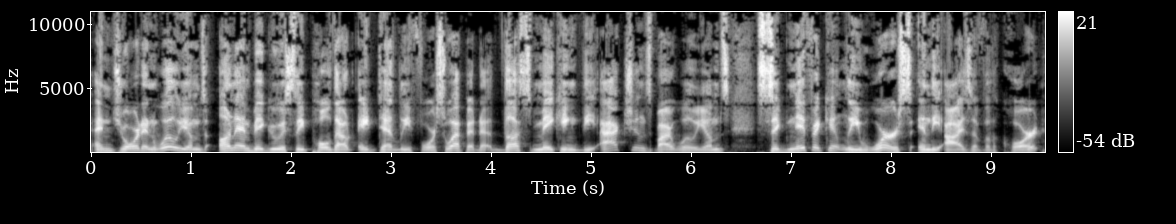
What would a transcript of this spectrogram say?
and Jordan Williams unambiguously pulled out a deadly force weapon, thus making the actions by Williams significantly worse in the eyes of the court,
